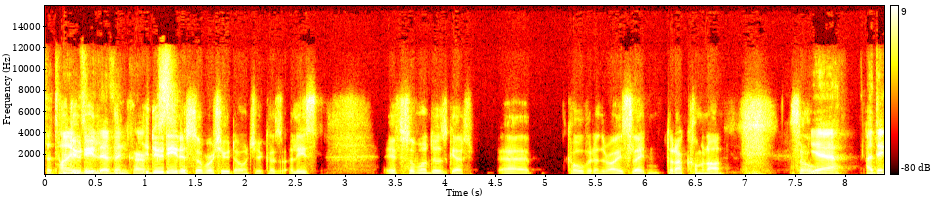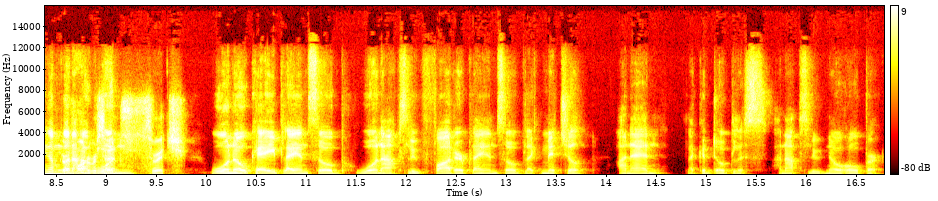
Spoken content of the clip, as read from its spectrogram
the times you, need, live in. Kirks. You do need a sub or two, don't you? Because at least if someone does get uh, COVID and they're isolating, they're not coming on. So yeah, I think I'm gonna have 100% one switch. one okay playing sub, one absolute fodder playing sub like Mitchell, and then like a Douglas, an absolute no hoper.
